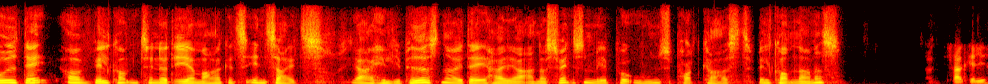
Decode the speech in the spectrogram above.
God dag og velkommen til Nordea Markets Insights. Jeg er Helge Pedersen, og i dag har jeg Anders Svensen med på ugens podcast. Velkommen, Anders. Tak, Helge.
